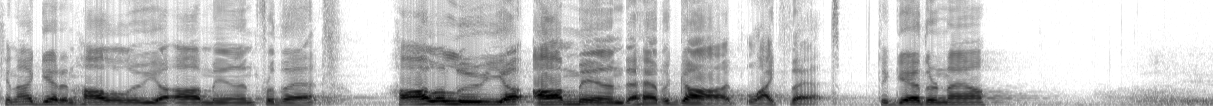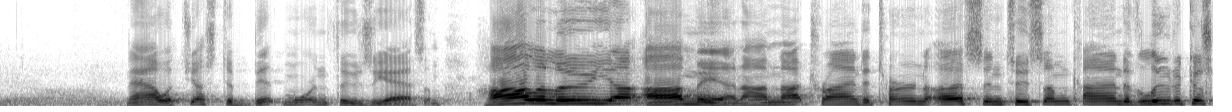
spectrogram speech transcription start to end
Can I get an hallelujah, amen for that? Hallelujah, amen, to have a God like that. Together now. Now, with just a bit more enthusiasm. Hallelujah, amen. I'm not trying to turn us into some kind of ludicrous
